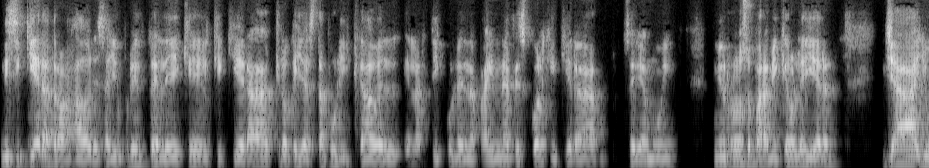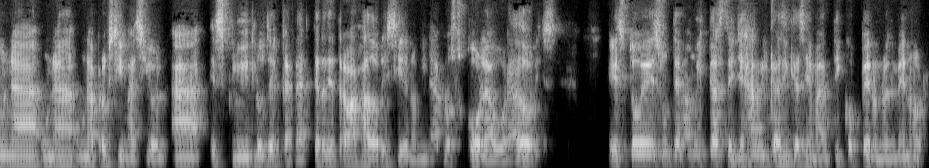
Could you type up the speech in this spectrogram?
ni siquiera trabajadores. Hay un proyecto de ley que el que quiera, creo que ya está publicado el, el artículo en la página de FESCOL, quien quiera, sería muy, muy honroso para mí que lo leyeran, ya hay una, una, una aproximación a excluirlos del carácter de trabajadores y denominarlos colaboradores. Esto es un tema muy castellano y casi que semántico, pero no es menor.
